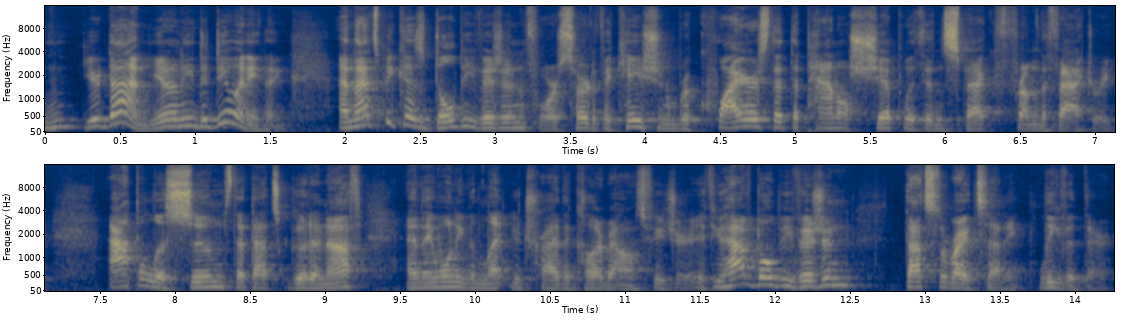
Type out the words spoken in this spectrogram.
mm, you're done. You don't need to do anything. And that's because Dolby Vision for certification requires that the panel ship within spec from the factory. Apple assumes that that's good enough and they won't even let you try the color balance feature. If you have Dolby Vision, that's the right setting. Leave it there.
